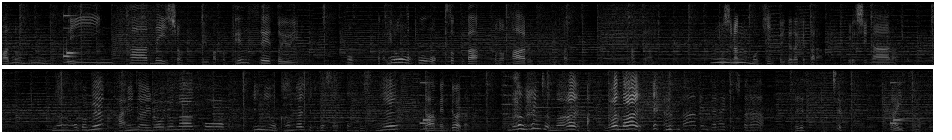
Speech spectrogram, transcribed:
あと、うんうん。リインカーネーションという、あと転生という意味も、なんかいろんなこう憶測がこの R に飛び交ってる感じなんですけど、もしなんかこうヒントいただけたら嬉しいなーなんて思ってなるほどね、はいみんないろいろなこう意味を考えてくださったんですねラーメンではない。ラーメンじゃないあそれはないラーメンじゃないとしたら、あれですか、こっちですね。ライスの方。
